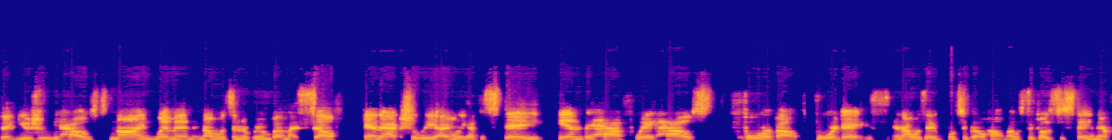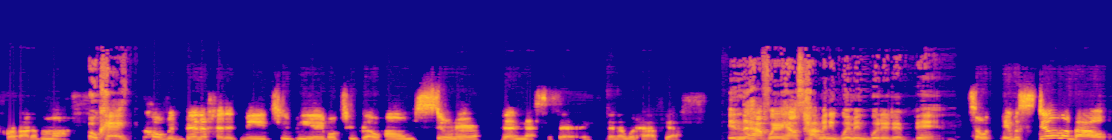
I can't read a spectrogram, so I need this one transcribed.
that usually housed nine women and I was in a room by myself and actually, I only had to stay in the halfway house for about four days and I was able to go home. I was supposed to stay in there for about a month. Okay. COVID benefited me to be able to go home sooner than necessary than I would have, yes. In the halfway house, how many women would it have been? So it was still about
